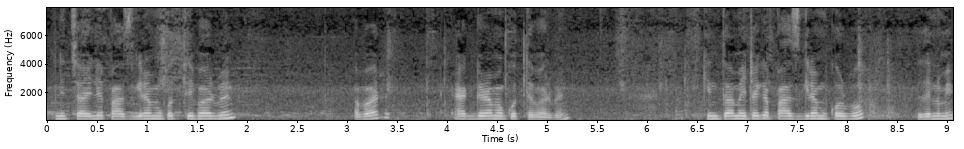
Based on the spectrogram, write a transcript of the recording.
আপনি চাইলে পাঁচ গ্রামও করতে পারবেন, আবার এক গ্রামও করতে পারবেন। কিন্তু আমি এটাকে পাঁচ গ্রাম করব, এজন্য আমি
